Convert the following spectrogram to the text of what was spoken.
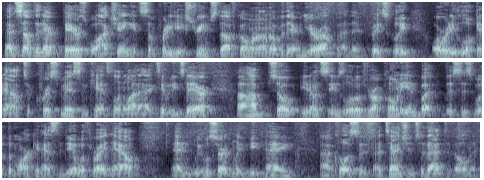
that's something that bears watching. It's some pretty extreme stuff going on over there in Europe. Uh, they're basically already looking out to Christmas and canceling a lot of activities there. Um, so, you know, it seems a little draconian, but this is what the market has to deal with right now, and we will certainly be paying uh, close attention to that development.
